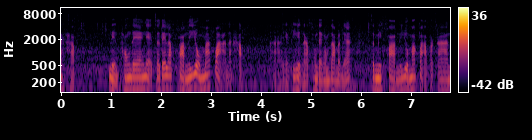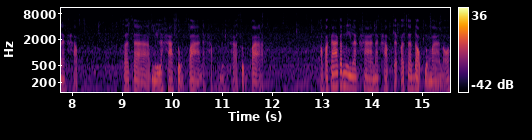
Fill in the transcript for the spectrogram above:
นะครับ เหรียญทองแดงเนี่ยจะได้รับความนิยมมากกว่านะครับออย่างที่เห็นนะครับทองแดงดำๆแบบนี้ จะมีความนิยมมากกว่าอัปปาก้านะครับ ก็จะมีราคาสูงกว่านะครับ มีราคาสูงกว่าอัปปาก้าก็มีราคานะครับ แต่ก็จะดรอปลงมาเนาะ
